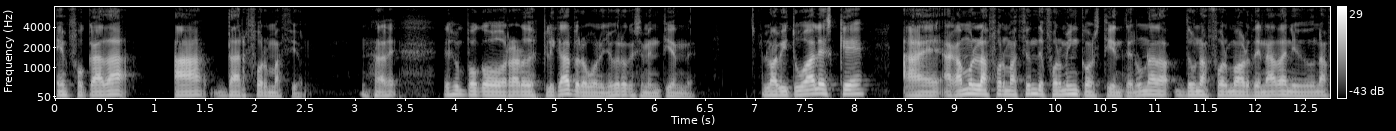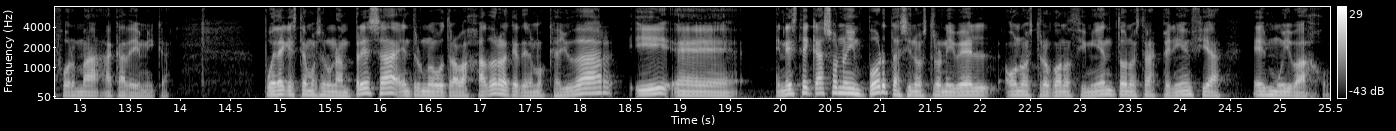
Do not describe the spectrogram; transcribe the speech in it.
enfocada a dar formación. Es un poco raro de explicar, pero bueno, yo creo que se me entiende. Lo habitual es que eh, hagamos la formación de forma inconsciente, no una- de una forma ordenada ni de una forma académica. Puede que estemos en una empresa, entre un nuevo trabajador al que tenemos que ayudar y eh, en este caso no importa si nuestro nivel o nuestro conocimiento, nuestra experiencia es muy bajo,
